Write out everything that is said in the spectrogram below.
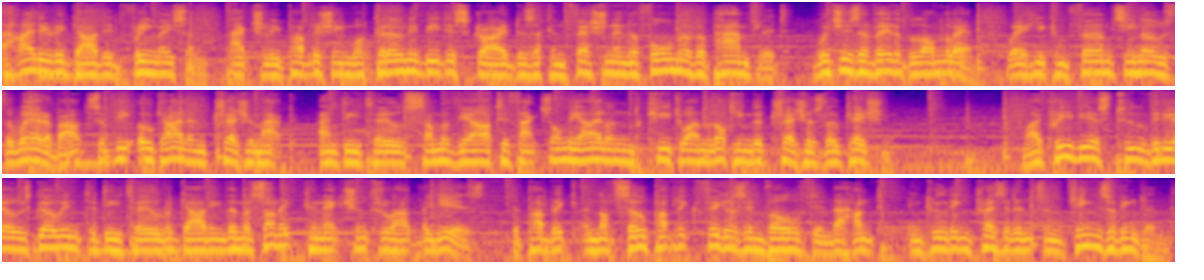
a highly regarded Freemason, actually publishing what could only be described as a confession in the form of a pamphlet, which is available on the web, where he confirms he knows the whereabouts of the Oak Island treasure map, and details some of the artifacts on the island key to unlocking the treasure's location. My previous two videos go into detail regarding the Masonic connection throughout the years, the public and not so public figures involved in the hunt, including presidents and kings of England.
